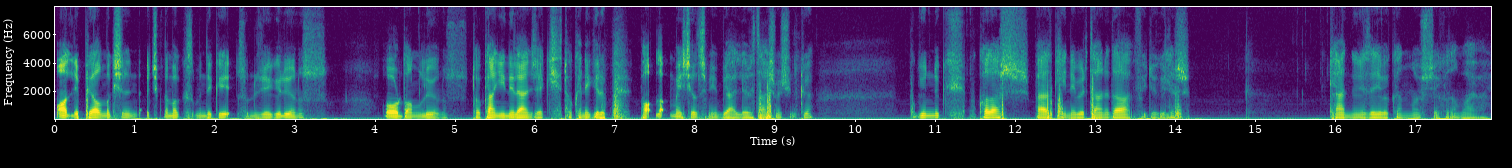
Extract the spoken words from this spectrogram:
Altyapı almak için açıklama kısmındaki sunucuya geliyorsunuz. Oradan alıyorsunuz. Token yenilenecek. Token'e girip patlatmaya çalışmayın bir yerleri taşma çünkü. Bugünlük bu kadar. Belki yine bir tane daha video gelir. Kendinize iyi bakın. Hoşçakalın. Bay bay.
